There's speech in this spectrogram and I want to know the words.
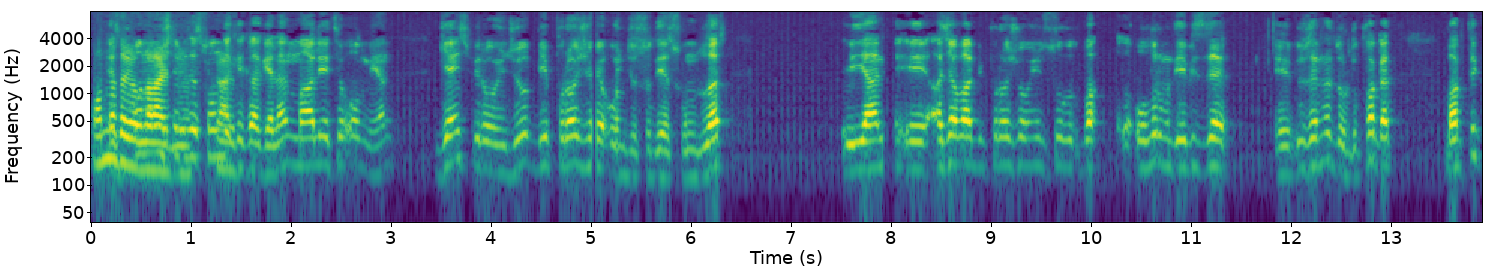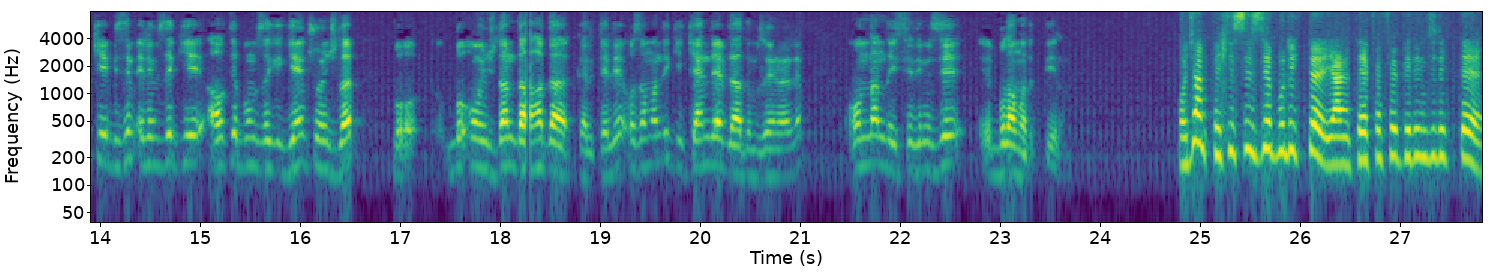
Onunla da yollar ayrılıyor. bize son Yani dakika gelen maliyeti olmayan genç bir oyuncu, bir proje oyuncusu diye sundular. E, Yani e, acaba bir proje oyuncusu olur mu diye biz de e, üzerine durduk. Fakat baktık ki bizim elimizdeki altyapımızdaki genç oyuncular bu bu oyuncudan daha da kaliteli. O zaman dedik ki kendi evladımıza yönelelim. Ondan da istediğimizi e, bulamadık diyelim. Hocam peki sizce bu ligde yani TFF 1. Lig'de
